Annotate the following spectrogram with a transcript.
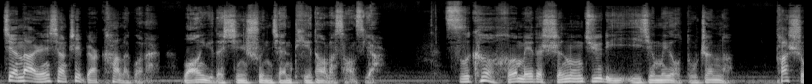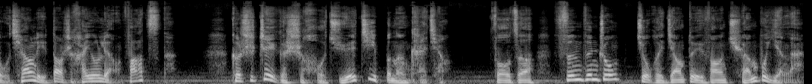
见那人向这边看了过来，王宇的心瞬间提到了嗓子眼此刻何梅的神龙驹里已经没有毒针了，他手枪里倒是还有两发子弹。可是这个时候绝技不能开枪，否则分分钟就会将对方全部引来。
